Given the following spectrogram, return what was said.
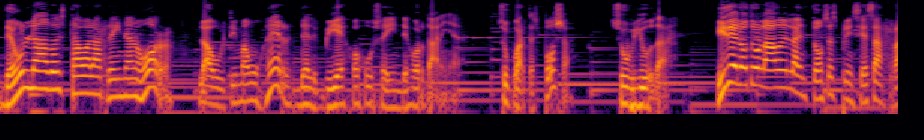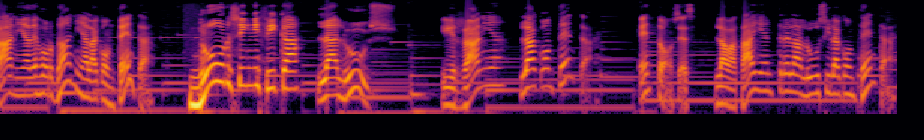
De un lado estaba la reina Noor, la última mujer del viejo Hussein de Jordania su cuarta esposa, su viuda. Y del otro lado en la entonces princesa Rania de Jordania, la contenta. Nur significa la luz y Rania la contenta. Entonces, la batalla entre la luz y la contenta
